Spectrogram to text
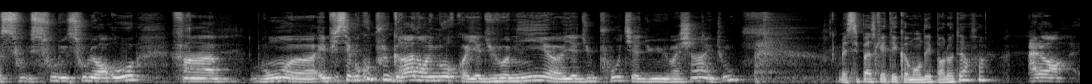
sous, sous, le, sous leur haut. Enfin, bon, et puis c'est beaucoup plus gras dans l'humour, quoi. Il y a du vomi, il y a du prout, il y a du machin et tout. Mais c'est pas ce qui a été commandé par l'auteur, ça? Alors.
